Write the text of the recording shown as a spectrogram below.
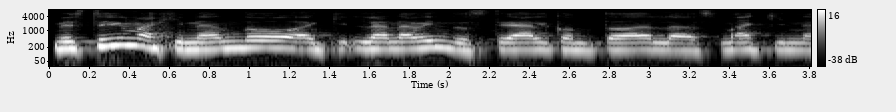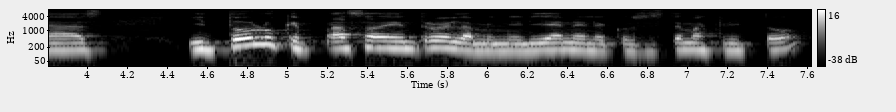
me estoy imaginando aquí la nave industrial con todas las máquinas y todo lo que pasa dentro de la minería en el ecosistema cripto,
